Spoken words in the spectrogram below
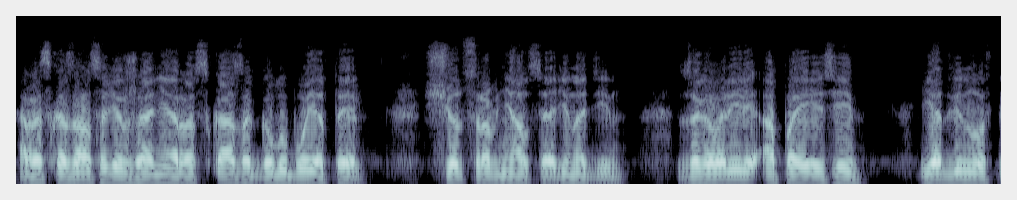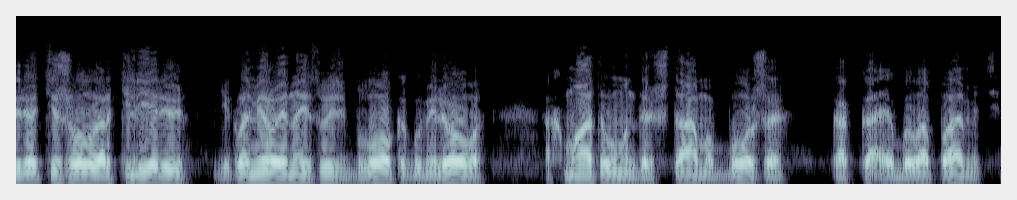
рассказал содержание рассказа Голубой отель. Счет сравнялся один-один. Заговорили о поэзии. Я двинула вперед тяжелую артиллерию, декламируя наизусть Блока, Гумилева, Ахматова, Мандельштама. Боже, какая была память!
